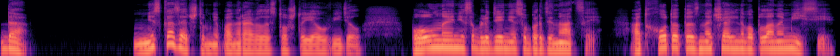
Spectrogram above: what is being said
Да. Не сказать, что мне понравилось то, что я увидел. Полное несоблюдение субординации отход от изначального плана миссии.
